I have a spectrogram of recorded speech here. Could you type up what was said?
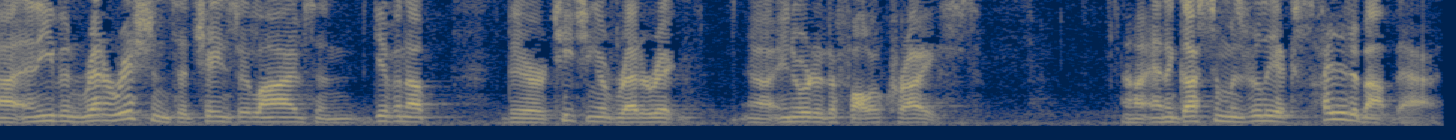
Uh, and even rhetoricians had changed their lives and given up their teaching of rhetoric uh, in order to follow Christ. Uh, and Augustine was really excited about that.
